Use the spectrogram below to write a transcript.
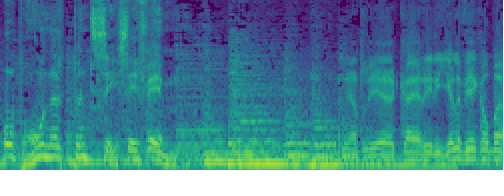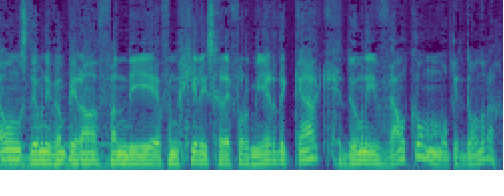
op 100.6 FM. Nathalie kuier hier die hele week al by ons, Dominee Wimpie Raad van die Evangelies Gereformeerde Kerk. Dominee, welkom op hierdie donderdag.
